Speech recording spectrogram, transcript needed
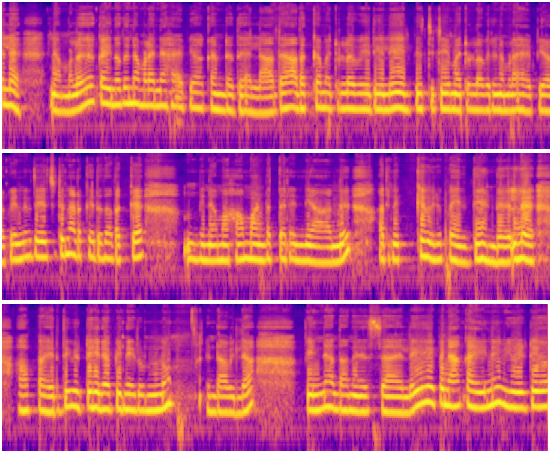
അല്ലേ? നമ്മൾ കഴിയുന്നത് നമ്മൾ തന്നെ ഹാപ്പി ആക്കേണ്ടത്. അല്ലാതെ അതൊക്കെ മറ്റുള്ളവരിൽ ഏൽപ്പിച്ചിട്ട് മറ്റുള്ളവർ നമ്മളെ ഹാപ്പി ആക്കും എന്ന് വിചാരിച്ചിട്ട് നടക്കരുത്. അതൊക്കെ പിന്നെ മഹാമണ്ടത്തരം തന്നെയാണ്. അതിനൊക്കെ ഒരു പരിധി ഉണ്ട് അല്ലേ? ആ പരിധി വിട്ട് കഴിഞ്ഞാൽ പിന്നെ ഇതൊന്നും ഉണ്ടാവില്ല. പിന്നെ എന്താണെന്ന് വെച്ചാൽ ഇപ്പം ഞാൻ കഴിഞ്ഞ വീഡിയോ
